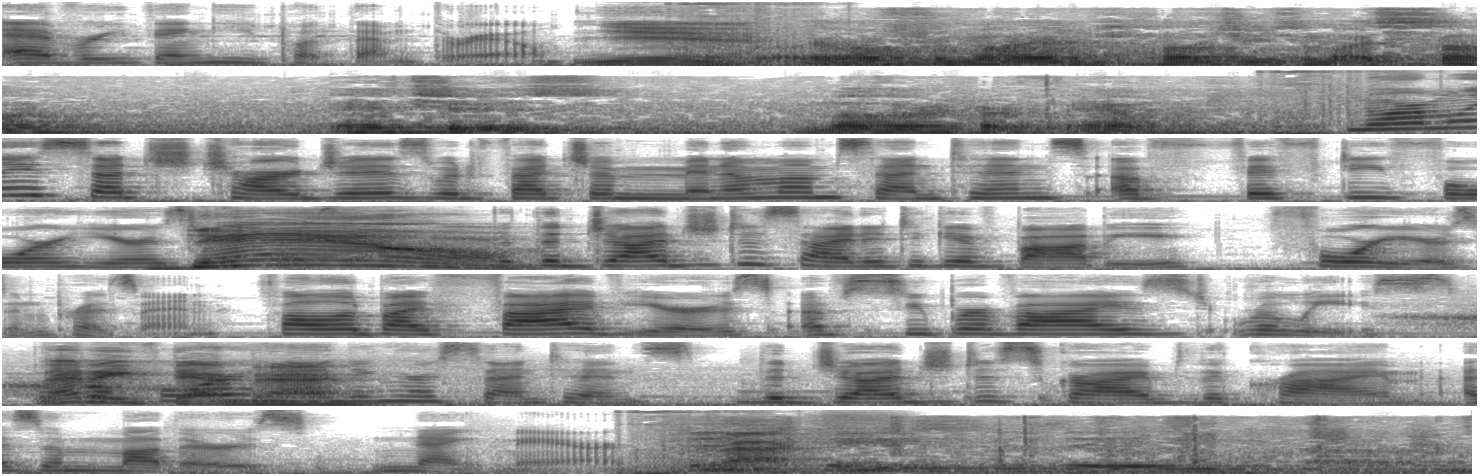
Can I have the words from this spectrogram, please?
everything he put them through. Yeah. I offer my apologies to my son and to his mother and her family. Normally, such charges would fetch a minimum sentence of 54 years. Damn! prison, But the judge decided to give Bobby four years in prison, followed by five years of supervised release. That But ain't before that bad. handing her sentence, the judge described the crime as a mother's nightmare. Facts. case is a, um,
